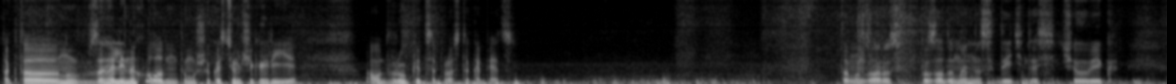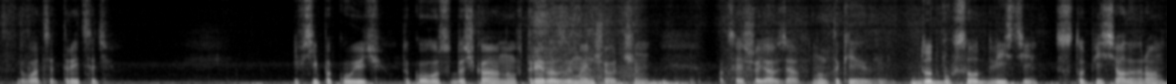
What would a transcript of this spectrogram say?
Так то, ну, взагалі не холодно, тому що костюмчик гріє. А от в руки це просто капець. Там он зараз позаду мене сидить десь чоловік 20-30. І всі пакують такого судачка ну, в три рази менше, чим оцей, що я взяв. Ну, таких до 200, 200, 150 грам.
